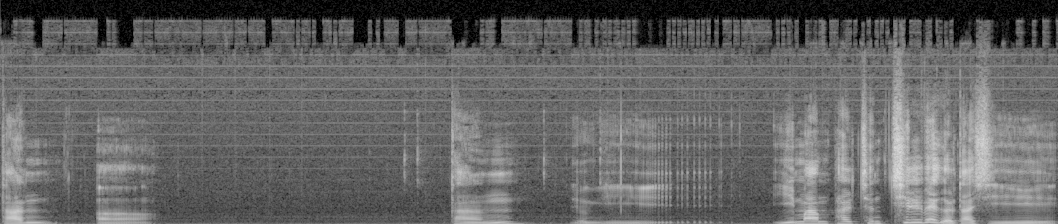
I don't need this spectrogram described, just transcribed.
단 어. 단 여기 28,700을 다시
